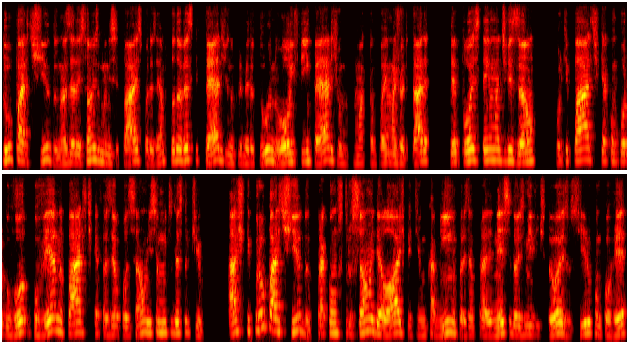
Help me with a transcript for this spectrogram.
do partido nas eleições municipais, por exemplo, toda vez que perde no primeiro turno, ou enfim, perde uma campanha majoritária, depois tem uma divisão porque parte quer compor governo, parte quer fazer oposição, isso é muito destrutivo. Acho que para o partido, para a construção ideológica de um caminho, por exemplo, para nesse 2022 o Ciro concorrer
